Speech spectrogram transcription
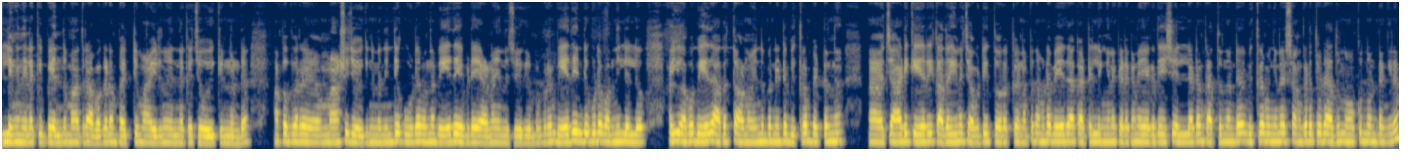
ഇല്ലെങ്കിൽ നിനക്കിപ്പോൾ എന്തുമാത്രം അപകടം പറ്റുമായിരുന്നു എന്നൊക്കെ ചോദിക്കുന്നുണ്ട്. അപ്പോൾ പറയും മാഷ് ചോദിക്കുന്നുണ്ട് നിന്റെ കൂടെ വന്ന വേദ എവിടെയാണ്? എന്ന് ചോദിക്കുന്നു. അപ്പോൾ പറയും വേദ എന്റെ കൂടെ വന്നില്ലല്ലോ. അയ്യോ അപ്പോൾ വേദ അകത്താണോ? എന്ന് പറഞ്ഞിട്ട് വിക്രം പെട്ടെന്ന് ചാടി കയറി കഥകിനെ ചവിട്ടി തുറക്കുകയാണ് അപ്പോൾ നമ്മുടെ വേദ കട്ടിലിൽ ഇങ്ങനെ കിടക്കണ ഏകദേശം എല്ലായിടം കത്തുന്നുണ്ട്. വിക്രം ഇങ്ങനെ സങ്കടത്തോടെ അത് നോക്കുന്നുണ്ടെങ്കിലും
